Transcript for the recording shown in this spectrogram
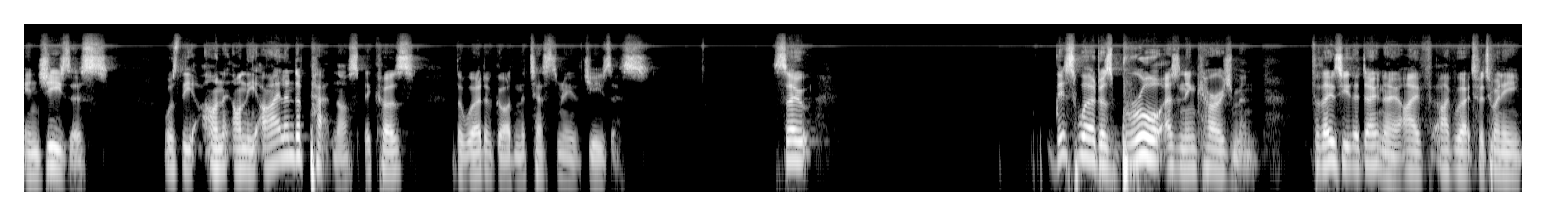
in Jesus, was the, on, on the island of Patmos because of the word of God and the testimony of Jesus. So, this word was brought as an encouragement. For those of you that don't know, I've, I've worked for 20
